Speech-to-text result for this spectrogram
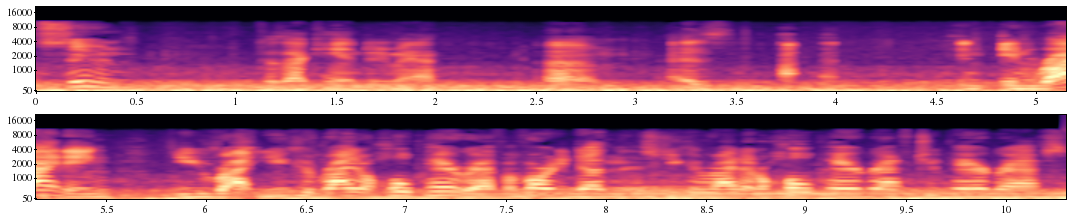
soon, because I can't do math. Um, as I, in, in writing, you write you could write a whole paragraph. I've already done this. You can write out a whole paragraph, two paragraphs,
